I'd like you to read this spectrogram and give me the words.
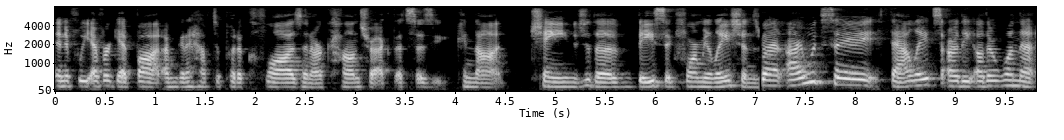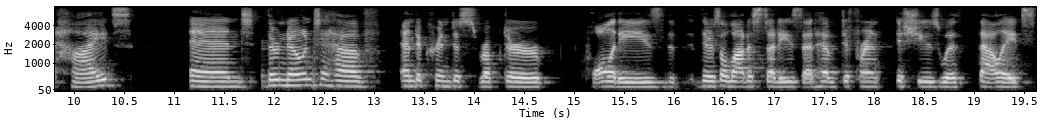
And if we ever get bought, I'm going to have to put a clause in our contract that says you cannot change the basic formulations. But I would say phthalates are the other one that hides, and they're known to have endocrine disruptor qualities. There's a lot of studies that have different issues with phthalates,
